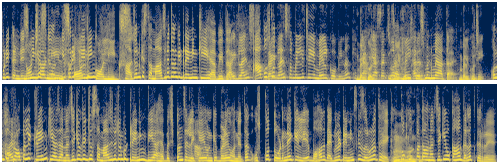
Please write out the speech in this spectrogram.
पूरी कंडीशनिंग है और जो उनकी पूरी ट्रेनिंग colleagues. हाँ जो उनके समाज ने जो उनकी ट्रेनिंग की है अभी तक। गाइडलाइंस आप उसको गाइडलाइंस तो मिलनी चाहिए मेल को भी ना कि क्या सेक्सुअल। हैरेसमेंट में आता है। बिल्कुल। जी। उनको हर- प्रॉपरली ट्रेन किया जाना चाहिए क्योंकि जो समाज ने जो उनको ट्रेनिंग दिया है बचपन से लेके हाँ। उनके बड़े होने तक उसको तोड़ने के लिए बहुत रेगुलर ट्रेनिंग्स की ज़रूरत है उनको खुद पता होना चाहिए कि वो कहाँ गलत कर रहे हैं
